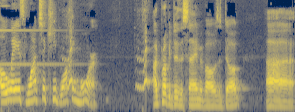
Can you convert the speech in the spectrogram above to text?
always want to keep walking more. I'd probably do the same if I was a dog. Uh,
